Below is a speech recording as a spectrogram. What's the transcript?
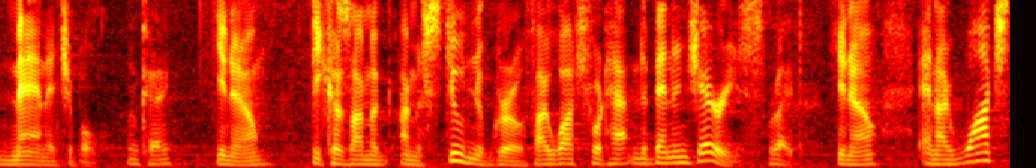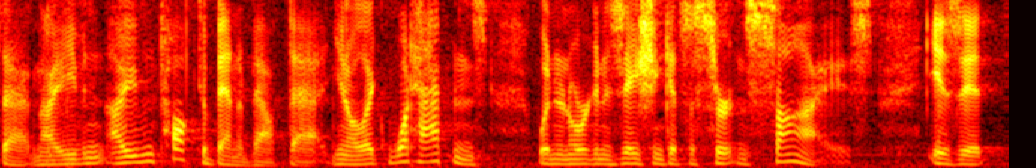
manageable. Okay. You know, because I'm a I'm a student of growth. I watched what happened to Ben and Jerry's. Right. You know, and I watched that, and I even I even talked to Ben about that. You know, like what happens when an organization gets a certain size? Is it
